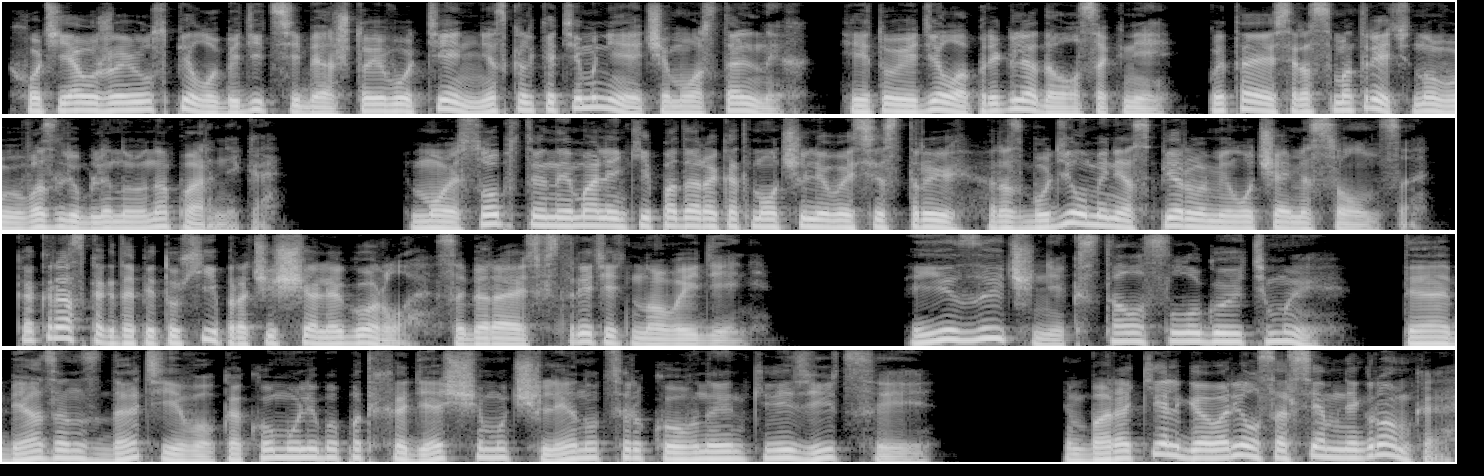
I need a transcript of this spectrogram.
Хоть я уже и успел убедить себя, что его тень несколько темнее, чем у остальных, и то и дело приглядывался к ней, пытаясь рассмотреть новую возлюбленную напарника. Мой собственный маленький подарок от молчаливой сестры разбудил меня с первыми лучами солнца, как раз когда петухи прочищали горло, собираясь встретить новый день. Язычник стал слугой тьмы, ты обязан сдать его какому-либо подходящему члену церковной инквизиции. Баракель говорил совсем негромко,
